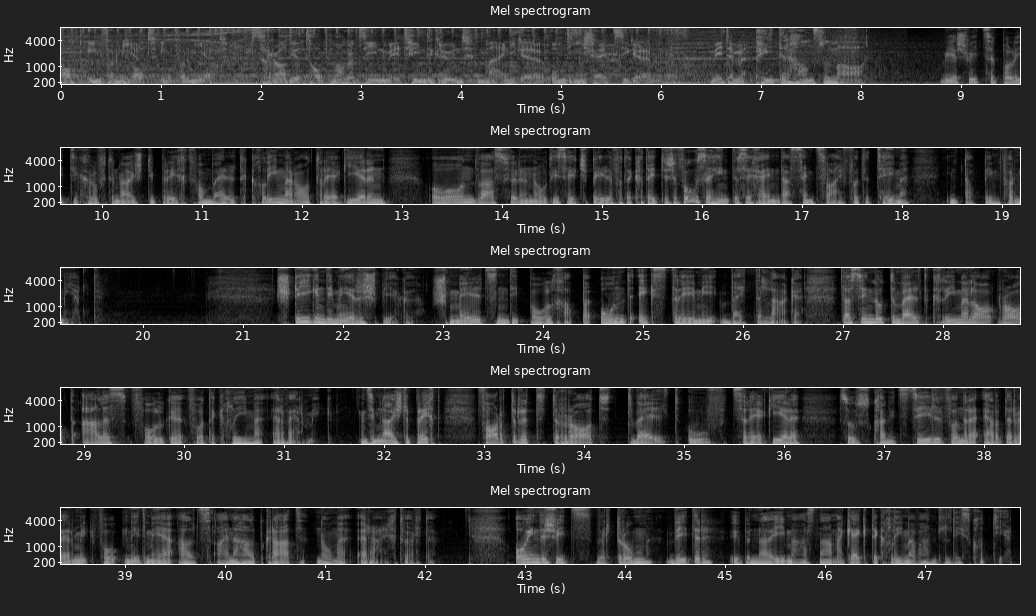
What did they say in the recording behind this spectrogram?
Top informiert. informiert. Das Radio Top Magazin mit Hintergrund, Meinungen und Einschätzungen mit dem Peter Hanselmann. Wie Schweizer Politiker auf den neuesten Bericht vom Weltklimarat reagieren und was für eine Odyssee die Spieler von der Kadetten Schaffhausen hinter sich haben, das sind zwei von den Themen im Top informiert. Steigende Meeresspiegel, schmelzende Polkappen und extreme Wetterlagen. Das sind laut dem Weltklimarat alles Folgen der Klimaerwärmung. In seinem neuesten Bericht fordert der Rat die Welt auf, zu reagieren. Sonst kann das Ziel von einer Erderwärmung von nicht mehr als 1,5 Grad nur erreicht werden. Auch in der Schweiz wird darum wieder über neue Massnahmen gegen den Klimawandel diskutiert.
